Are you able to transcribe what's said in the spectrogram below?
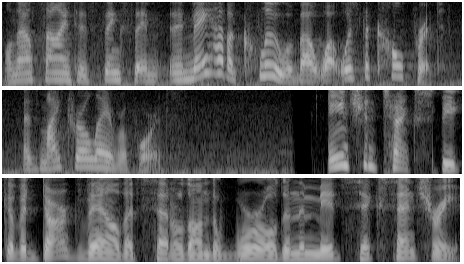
Well, now scientists think they, they may have a clue about what was the culprit, as Mike Drolet reports. Ancient texts speak of a dark veil that settled on the world in the mid 6th century.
